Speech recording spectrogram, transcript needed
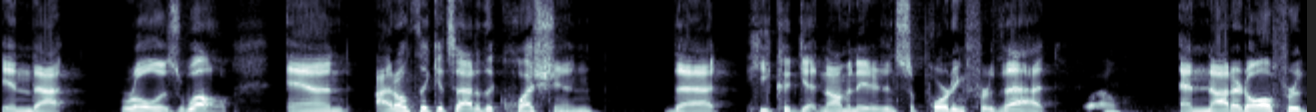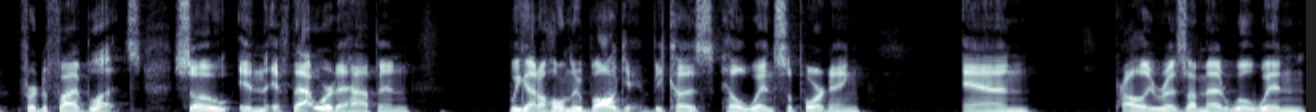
in that role as well. And I don't think it's out of the question that he could get nominated in supporting for that. Wow. And not at all for for the Five Bloods. So in if that were to happen, we got a whole new ball game because he'll win supporting and probably Riz Ahmed will win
